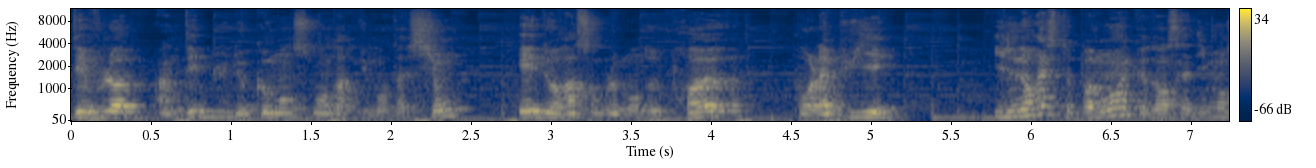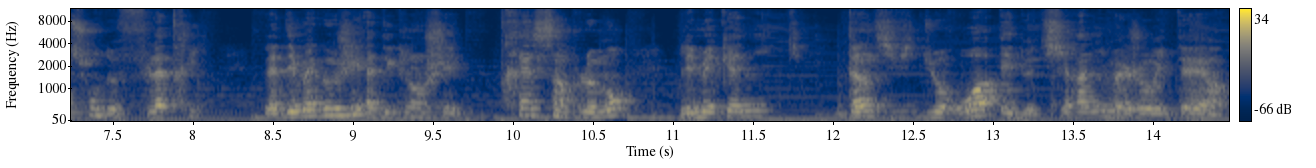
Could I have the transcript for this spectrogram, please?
développent un début de commencement d'argumentation et de rassemblement de preuves pour l'appuyer. Il n'en reste pas moins que dans sa dimension de flatterie, la démagogie a déclenché très simplement les mécaniques d'individu roi et de tyrannie majoritaire,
